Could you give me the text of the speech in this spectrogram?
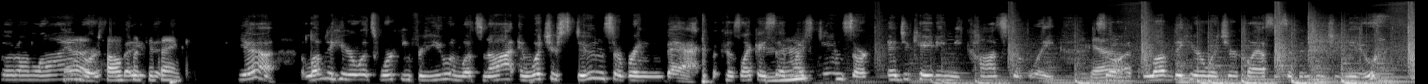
foot online yeah, or tell us what you that, think. Yeah I'd love to hear what's working for you and what's not, and what your students are bringing back. Because, like I said, mm-hmm. my students are educating me constantly. Yeah. So I'd love to hear what your classes have been teaching you.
